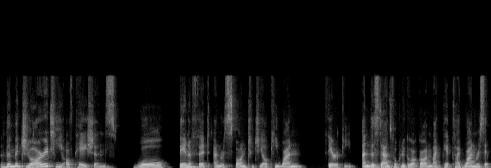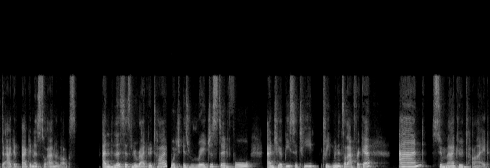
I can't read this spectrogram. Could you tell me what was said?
The majority of patients will benefit and respond to GLP 1 therapy. And this stands for glucagon like peptide 1 receptor ag- agonists or analogs. And this is liraglutide, which is registered for anti obesity treatment in South Africa and semaglutide,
